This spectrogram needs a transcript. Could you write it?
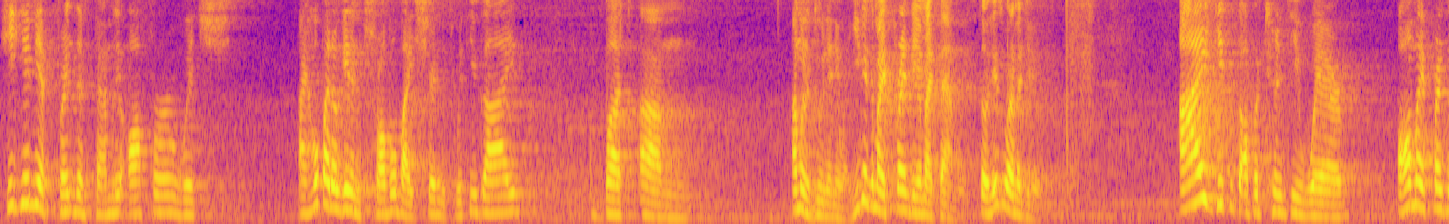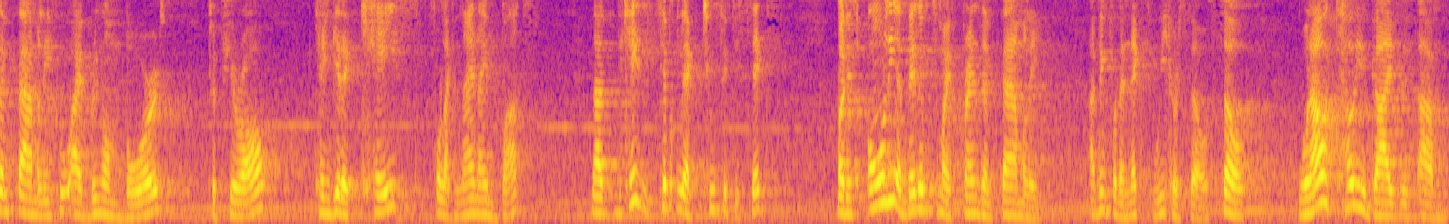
He gave me a friends and family offer, which I hope I don't get in trouble by sharing this with you guys, but um, I'm gonna do it anyway. You guys are my friends and you're my family. So here's what I'm gonna do. I get this opportunity where all my friends and family who I bring on board to Purell can get a case for like 99 bucks. Now the case is typically like 256, but it's only available to my friends and family, I think for the next week or so. So what I would tell you guys is um,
